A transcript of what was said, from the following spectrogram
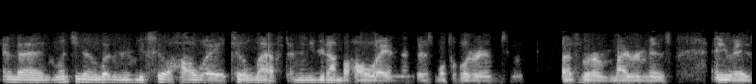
And then once you go in the living room, you see a hallway to the left and then you go down the hallway and then there's multiple rooms. And that's where my room is. Anyways,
